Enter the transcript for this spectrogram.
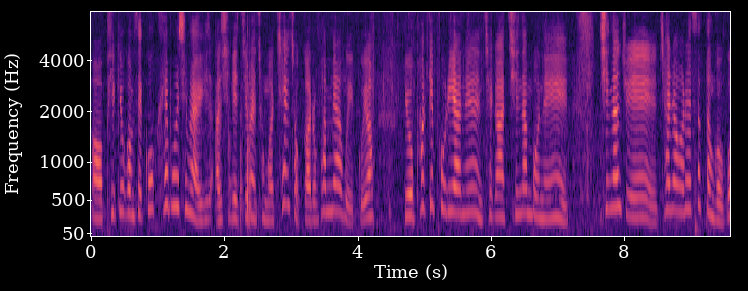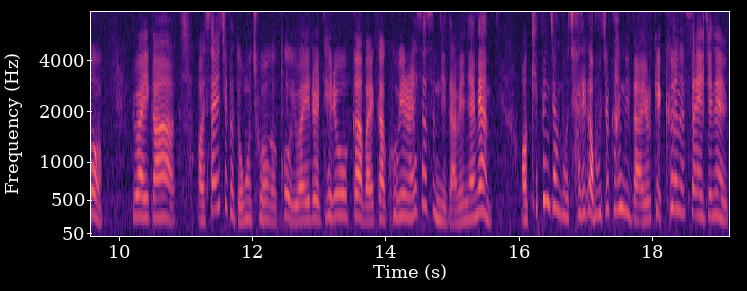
어, 비교 검색 꼭 해보시면 알- 아시겠지만 정말 최저가로 판매하고 있고요. 이 파키포리아는 제가 지난번에 지난주에 촬영을 했었던 거고 이 아이가 어, 사이즈가 너무 좋아갖고 이 아이를 데려올까 말까 고민을 했었습니다. 왜냐면 어, 키핑장도 자리가 부족합니다. 이렇게 큰 사이즈는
